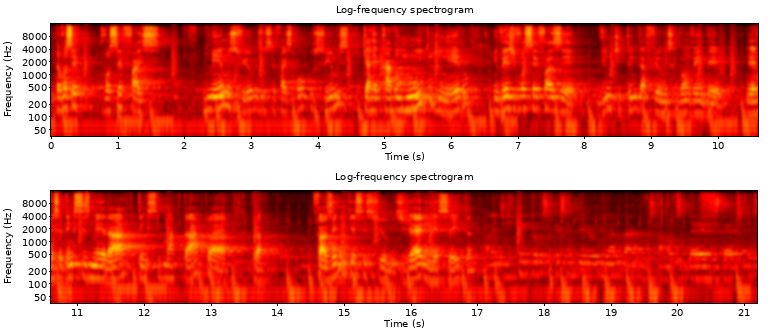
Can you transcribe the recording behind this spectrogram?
Então você, você faz menos filmes, você faz poucos filmes que arrecadam muito dinheiro, em vez de você fazer 20, 30 filmes que vão vender. E aí você tem que se esmerar, tem que se matar para fazer com que esses filmes gerem receita. Além de que tem toda essa questão de originalidade, buscar novas ideias estéticas.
